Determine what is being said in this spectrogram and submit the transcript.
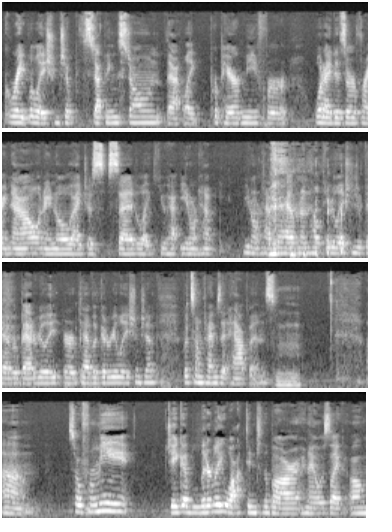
great relationship with Stepping Stone that like prepared me for what I deserve right now. And I know I just said like you have, you don't have, you don't have to have an unhealthy relationship to have a bad rela- or to have a good relationship, but sometimes it happens. hmm Um, so for me, Jacob literally walked into the bar, and I was like, "Oh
